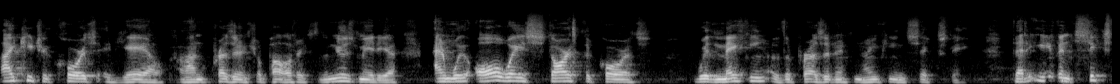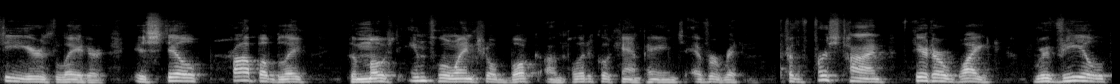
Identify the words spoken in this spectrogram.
I teach a course at Yale on presidential politics and the news media, and we always start the course with Making of the President in 1960. That even 60 years later is still probably the most influential book on political campaigns ever written. For the first time, Theodore White revealed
